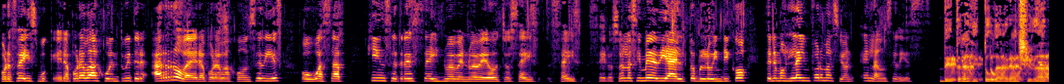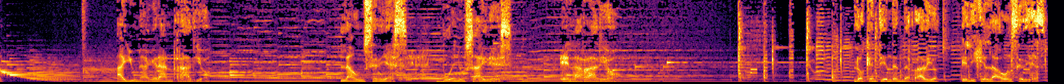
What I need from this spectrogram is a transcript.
por Facebook Era por Abajo, en Twitter arroba Era por Abajo 1110 o WhatsApp 1536998660. Son las y media, el top lo indicó. Tenemos la información en la 1110. Detrás de toda gran ciudad hay una gran radio. La 1110, Buenos Aires, en la radio. Los que entienden de radio, eligen la 1110.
